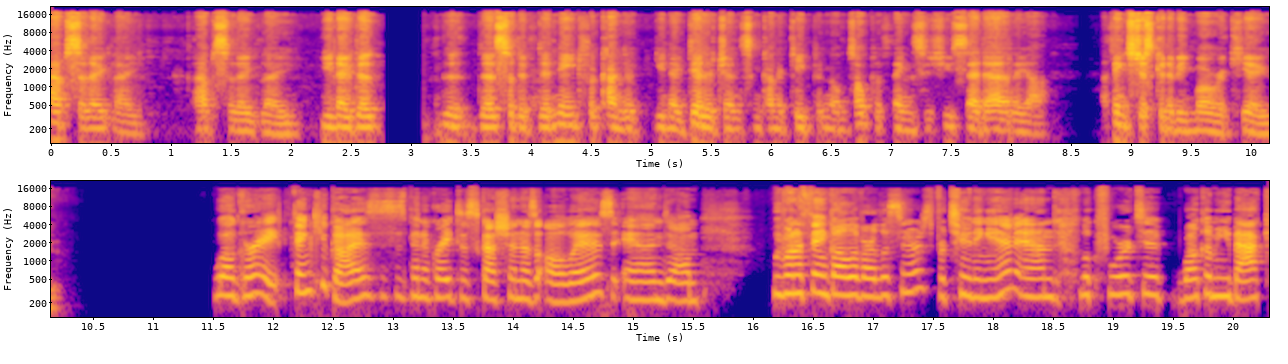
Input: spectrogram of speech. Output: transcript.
Absolutely, absolutely. You know, the, the, the sort of the need for kind of, you know, diligence and kind of keeping on top of things, as you said earlier, I think it's just going to be more acute. Well, great. Thank you, guys. This has been a great discussion as always. And um, we want to thank all of our listeners for tuning in and look forward to welcoming you back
